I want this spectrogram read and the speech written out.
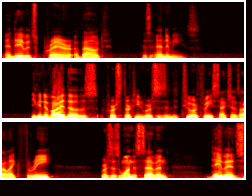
and David's prayer about his enemies. You can divide those first 13 verses into two or three sections. I like three. Verses 1 to 7, David's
